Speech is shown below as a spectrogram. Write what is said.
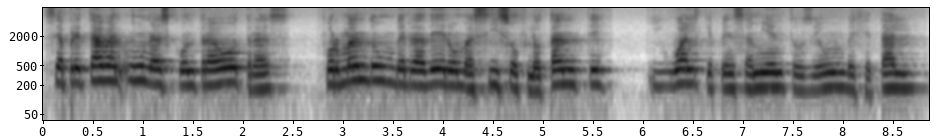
se apretaban unas contra otras, formando un verdadero macizo flotante, igual que pensamientos de un vegetal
